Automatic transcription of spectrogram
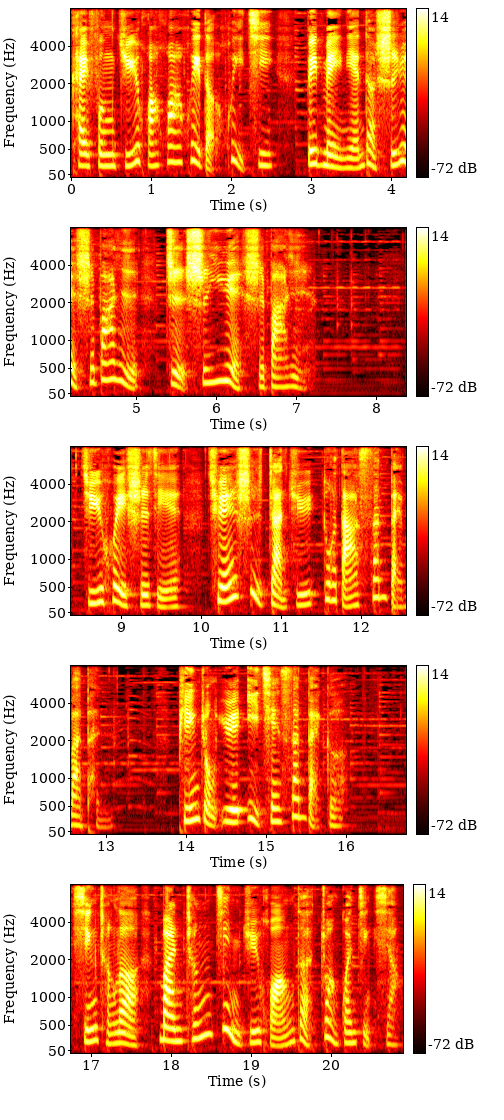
开封菊花花卉的会期为每年的十月十八日至十一月十八日。菊会时节，全市展菊多达三百万盆，品种约一千三百个。形成了满城尽菊黄的壮观景象。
